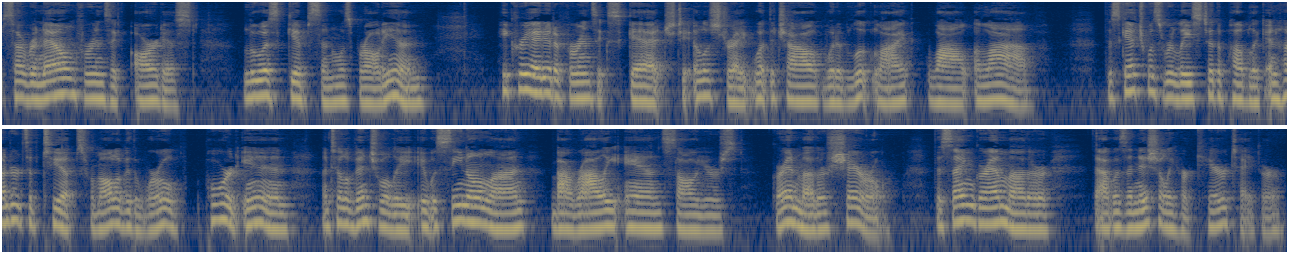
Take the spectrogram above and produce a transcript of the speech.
so renowned forensic artist Louis Gibson was brought in. He created a forensic sketch to illustrate what the child would have looked like while alive. The sketch was released to the public, and hundreds of tips from all over the world poured in until eventually it was seen online by Riley Ann Sawyer's grandmother, Sheryl, the same grandmother that was initially her caretaker.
